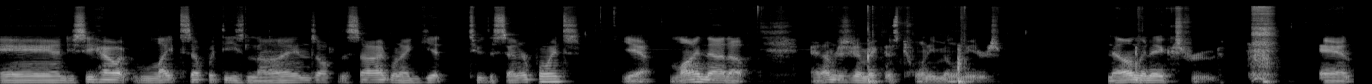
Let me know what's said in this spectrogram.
and you see how it lights up with these lines off to the side when I get to the center points? Yeah, line that up. And I'm just going to make this 20 millimeters. Now I'm going to extrude. And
